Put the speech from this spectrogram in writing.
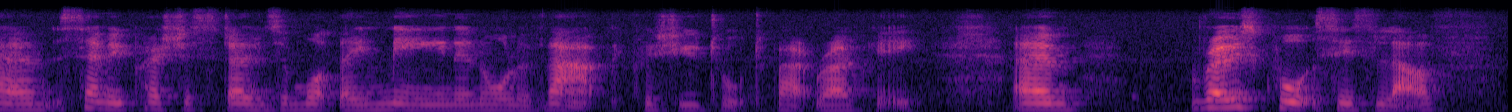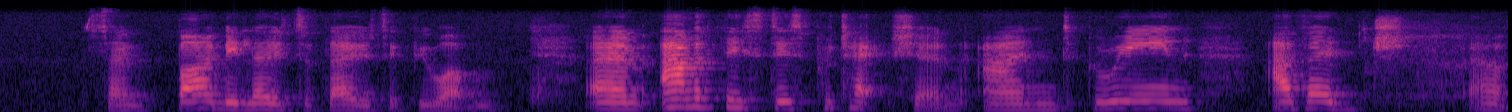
um, semi precious stones and what they mean and all of that, because you talked about Reiki, um, rose quartz is love. So, buy me loads of those if you want. Um, amethyst is protection, and green avent- uh,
